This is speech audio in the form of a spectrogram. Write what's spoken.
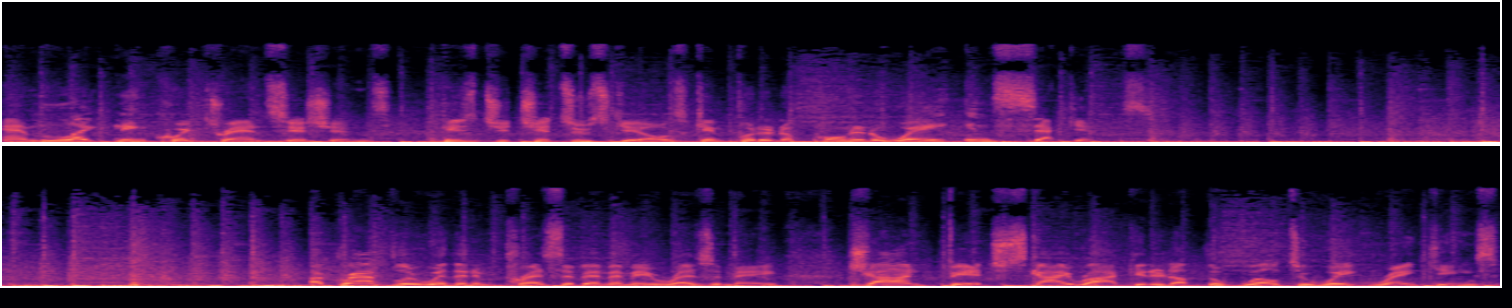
and lightning quick transitions. His jiu-jitsu skills can put an opponent away in seconds. A grappler with an impressive MMA resume, John Fitch skyrocketed up the welterweight rankings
